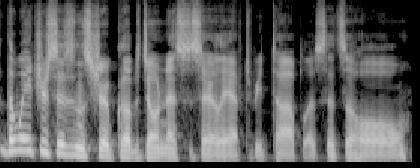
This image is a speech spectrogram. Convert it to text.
The waitresses in strip clubs don't necessarily have to be topless. That's a whole.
